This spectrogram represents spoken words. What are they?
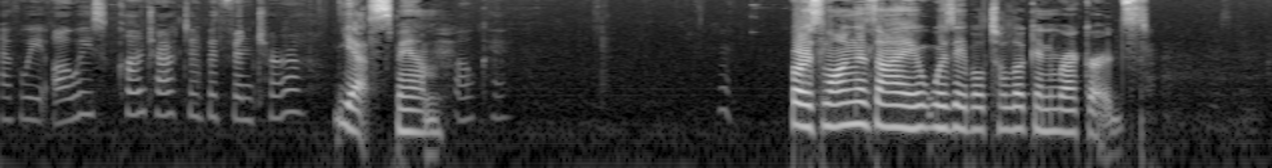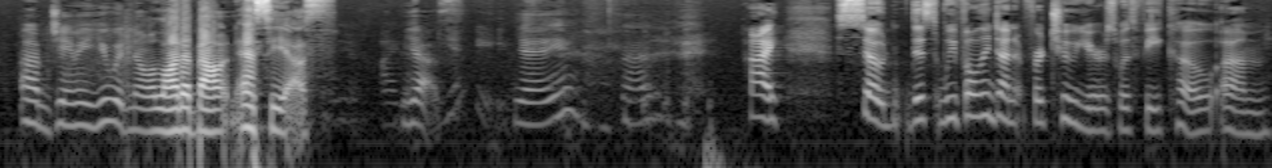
Have we always contracted with Ventura? Yes, ma'am. Okay. For as long as I was able to look in records. Um, Jamie, you would know a lot about SES. Yes. Yay. Hi. So this we've only done it for two years with VCO. Um,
